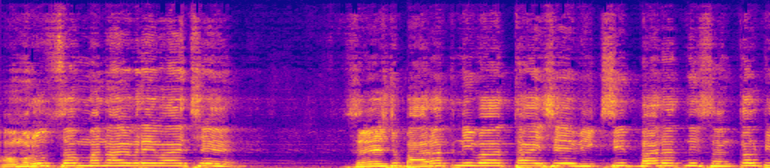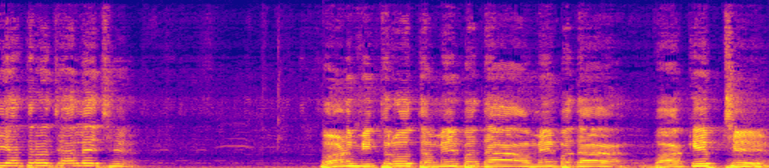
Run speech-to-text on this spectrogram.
અમૃતસર મનાવી રહેવાય છે. શ્રેષ્ઠ ભારતની વાત થાય છે, વિકસિત ભારતની સંકલ્પ યાત્રા ચાલે છે. પણ મિત્રો, તમે બધા, અમે બધા વાકેફ છે.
